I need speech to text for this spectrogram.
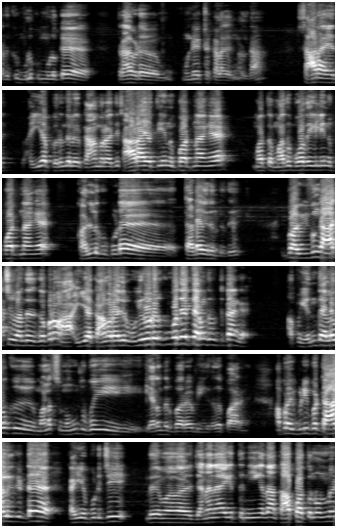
அதுக்கு முழுக்க முழுக்க திராவிட முன்னேற்ற கழகங்கள் தான். சாராய ஐயா பெருந்தலைவர் காமராஜர் சாராயத்தையும் நிப்பாட்டினாங்க மற்ற மது போதைகளையும் நிப்பாட்டினாங்க. கல்லுக்கு கூட தடை இருந்தது. இப்போ இவங்க ஆட்சி வந்ததுக்கப்புறம் ஐயா காமராஜர் உயிரோடு இருக்கும்போதே திறந்து விட்டுட்டாங்க. அப்போ எந்த அளவுக்கு மனசு நொந்து போய் இறந்துருப்பாரு அப்படிங்கிறத பாருங்க. அப்புறம் இப்படிப்பட்ட ஆளுகிட்ட கையை பிடிச்சி இந்த ஜனநாயகத்தை நீங்கள் தான் காப்பாற்றணும்னு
